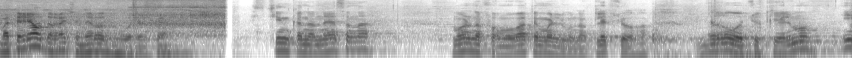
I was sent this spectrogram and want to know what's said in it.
Матеріал, до речі, не розводиться. Стінка нанесена, можна формувати малюнок. Для цього беру оцю кельму і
